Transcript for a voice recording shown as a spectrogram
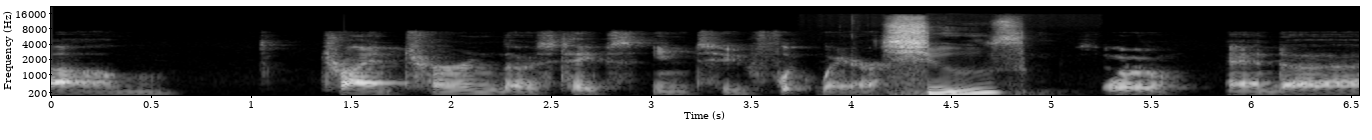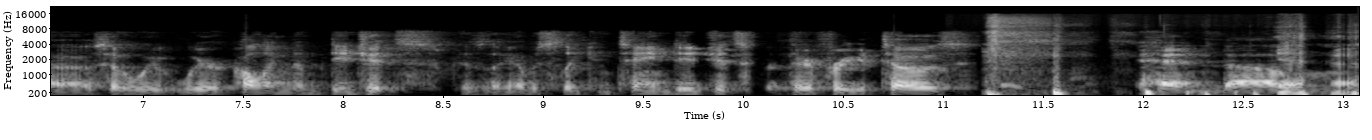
um, try and turn those tapes into footwear shoes. So and uh, so we, we're calling them digits because they obviously contain digits, but they're for your toes. and um, yeah.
